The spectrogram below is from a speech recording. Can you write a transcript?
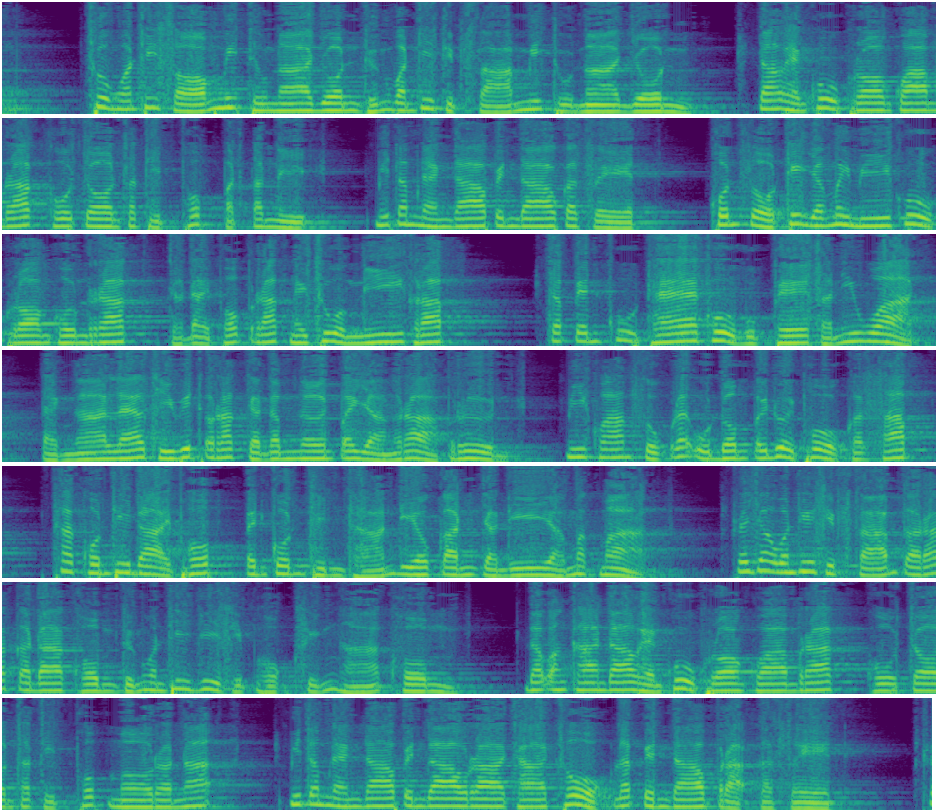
ช่วงวันที่สองมิถุนายนถึงวันที่สิบสามมิถุนายน ดาวแห่งคู่ครองความรักโคจรสถิตภพปัตตนิ มีตำแหน่งดาวเป็นดาวเกษตร คนโสดที่ยังไม่มีคู่ครองคนรัก จะได้พบรักในช่วงนี้ครับ จะเป็นคู่แท้คู่บุพเพสนิวาสแต่งงานแล้วชีวิตรักจะดำเนินไปอย่างราบรื่น มีความสุขและอุดมไปด้วยโภคทรัพย์ ถ้าคนที่ได้พบเป็นคนถิ่นฐานเดียวกันจะดีอย่างมากๆระยะวันที่ 13 กรกฎาคมถึงวันที่ 26 สิงหาคม ดาวอังคารดาวแห่งคู่ครองความรัก โคจรสถิตภพมรณะ มีตำแหน่งดาวเป็นดาวราชาโชคและเป็นดาวประเกษตร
